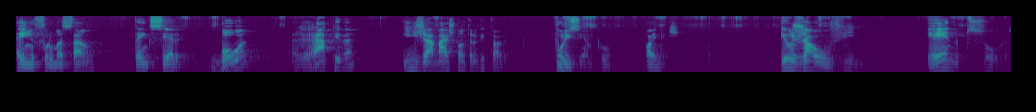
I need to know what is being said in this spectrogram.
a informação tem que ser boa, rápida e jamais contraditória. Por exemplo, ó Inês, eu já ouvi N pessoas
